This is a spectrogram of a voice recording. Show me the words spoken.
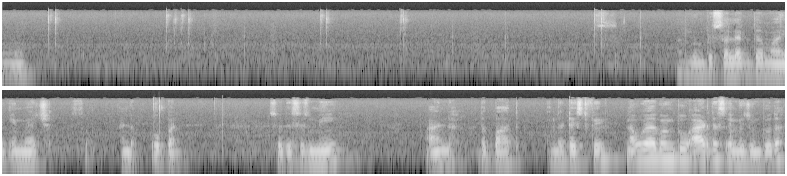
Uh, I'm going to select the my image so, and open. So this is me and the path in the text field. Now we are going to add this image into the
